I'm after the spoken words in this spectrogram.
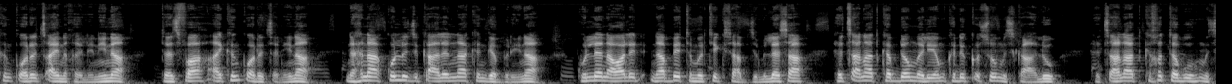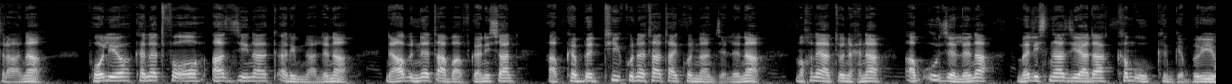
ክንቆርጽ ኣይንኽእልን ኢና፣ ተስፋ ኣይክንቆርጽን ኢና፣ ንሕና ኩሉ ዝከኣለና ክንገብር ኢና፣ ኩለን ኣዋልድ ናብ ቤት ትምህርቲ ክሳብ ዝምለሳ፣ ህጻናት ከብዶም መሊኦም ክድቅሱ ምስ ከኣሉ፣ ህጻናት ክኽተቡ ምስ ረኣና፣ ፖልዮ ከነጥፍኦ ኣዚና ቀሪብና ኣለና ንኣብነት ኣብ ኣፍጋኒስታን ኣብ ከበድቲ ኩነታት ኣይኮናን ዘለና ምኽንያቱ ንሕና ኣብኡ ዘለና መሊስና ዝያዳ ከምኡ ክንገብር እዩ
